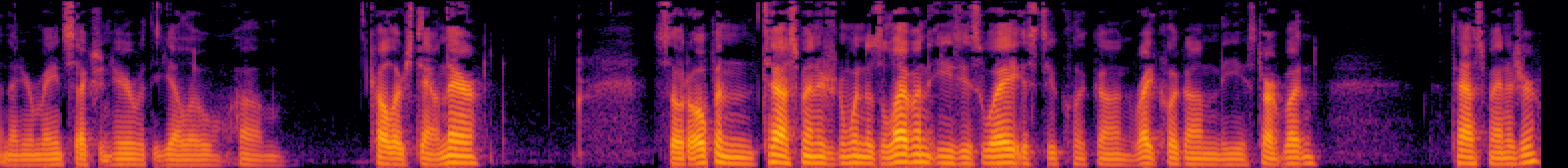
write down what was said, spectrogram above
and then your main section here with the yellow um, colors down there. So to open Task Manager in Windows 11, the easiest way is to click on, right click on the Start button, Task Manager.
